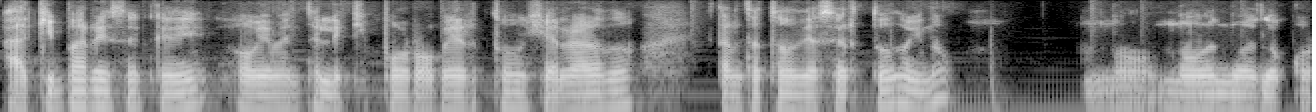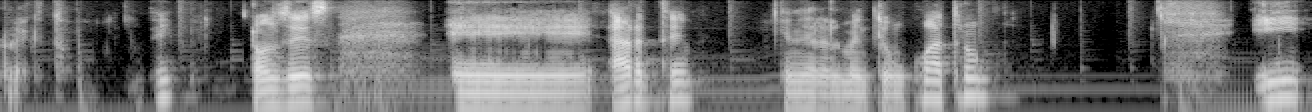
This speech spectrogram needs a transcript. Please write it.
Aquí parece que obviamente el equipo Roberto y Gerardo están tratando de hacer todo y no, no, no, no es lo correcto. Entonces, eh, arte, generalmente un 4. Y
